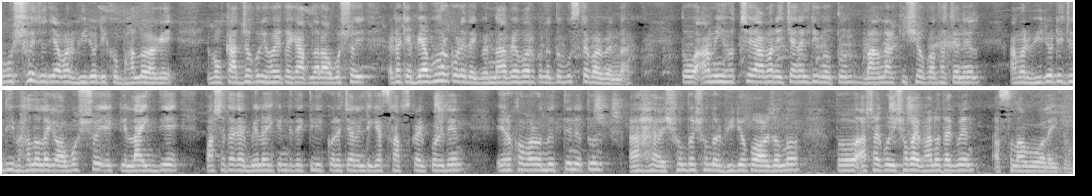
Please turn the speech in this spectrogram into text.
অবশ্যই যদি আমার ভিডিওটি খুব ভালো লাগে এবং কার্যকরী হয়ে থাকে, আপনারা অবশ্যই এটাকে ব্যবহার করে দেখবেন। না ব্যবহার করলে তো বুঝতে পারবেন না। তো আমি হচ্ছে আমার এই চ্যানেলটি নতুন, বাংলার কৃষক কথা চ্যানেল। আমার ভিডিওটি যদি ভালো লাগে, অবশ্যই একটি লাইক দিয়ে পাশে থাকা বেল আইকনটিতে ক্লিক করে চ্যানেলটিকে সাবস্ক্রাইব করে দেন। এরকম আরও নিত্য নতুন সুন্দর সুন্দর ভিডিও পাওয়ার জন্য। তো আশা করি সবাই ভালো থাকবেন। আসসালামু আলাইকুম।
